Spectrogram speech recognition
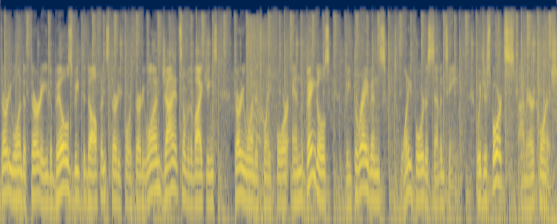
31 to 30. The Bills beat the Dolphins 34-31. Giants over the Vikings 31 to 24 and the Bengals beat the Ravens 24 to 17. With your sports, I'm Eric Cornish.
